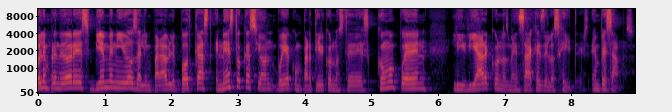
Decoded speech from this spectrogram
Hola emprendedores, bienvenidos al Imparable Podcast. En esta ocasión voy a compartir con ustedes cómo pueden lidiar con los mensajes de los haters. Empezamos.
